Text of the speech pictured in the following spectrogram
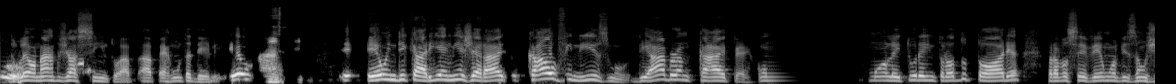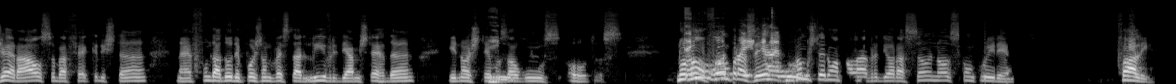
O Leonardo Jacinto, a, a pergunta dele. Eu, ah, eu indicaria, em linhas gerais, o Calvinismo, de Abraham Kuyper, com uma leitura introdutória para você ver uma visão geral sobre a fé cristã, né? fundador depois da Universidade Livre de Amsterdã, e nós temos Sim. alguns outros. Não, foi um prazer. Vamos ter uma palavra de oração e nós concluiremos. Fale.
